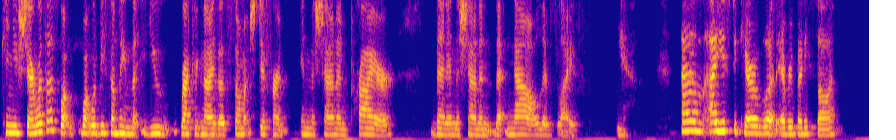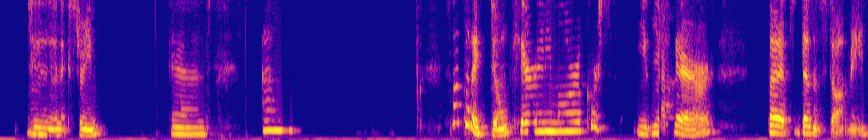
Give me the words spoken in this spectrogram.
can you share with us what what would be something that you recognize as so much different in the Shannon prior than in the Shannon that now lives life? Yeah. Um, I used to care what everybody thought to mm. an extreme. And um, it's not that I don't care anymore. Of course, you yeah. care, but doesn't stop me.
